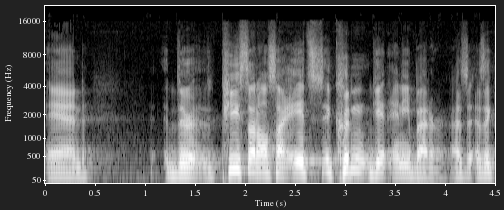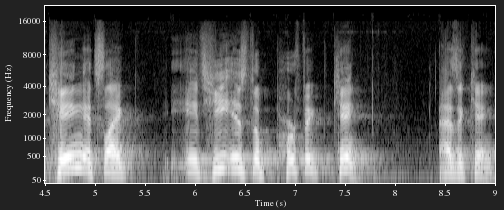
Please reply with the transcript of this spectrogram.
And there, peace on all sides. It's, it couldn't get any better. As, as a king, it's like it, he is the perfect king as a king,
